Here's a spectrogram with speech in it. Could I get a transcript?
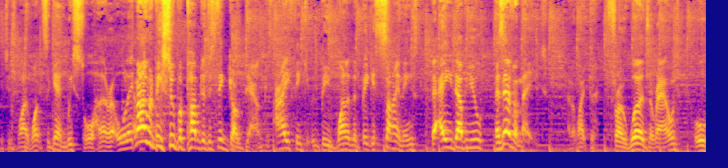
which is why once again we saw her at All In. And I would be super pumped if this did go down, because I think it would be one of the biggest signings that AEW has ever made. I don't like to throw words around, all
